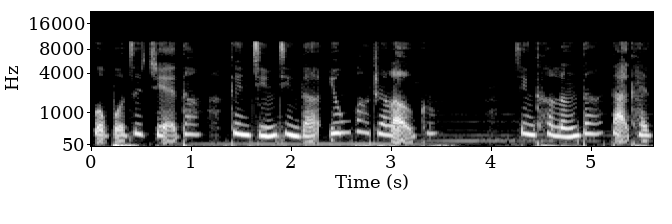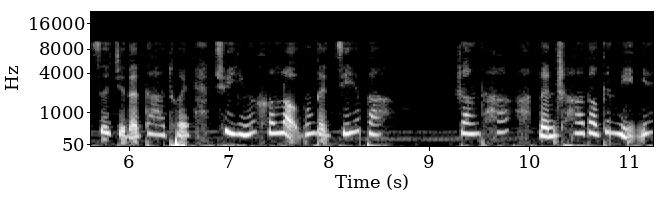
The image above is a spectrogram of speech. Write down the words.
我不自觉的更紧紧的拥抱着老公，尽可能的打开自己的大腿去迎合老公的鸡巴。让他能插到更里面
